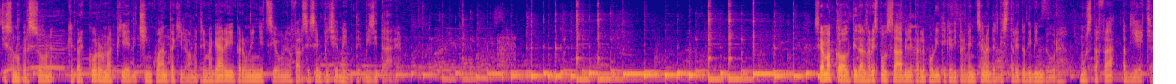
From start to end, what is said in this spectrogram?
Ci sono persone che percorrono a piedi 50 km, magari per un'iniezione o farsi semplicemente visitare. Siamo accolti dal responsabile per le politiche di prevenzione del distretto di Bindura, Mustafa Adieti.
